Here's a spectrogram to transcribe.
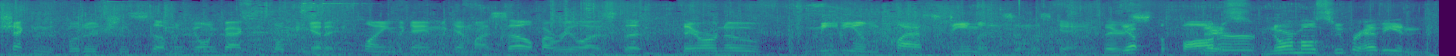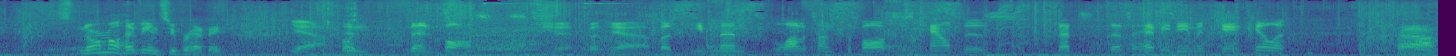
checking the footage and stuff and going back and looking at it and playing the game again myself, I realized that there are no medium class demons in this game. There's Yep. the fodder, There's normal, super heavy, and normal, heavy, and super heavy. yeah, and then bosses shit. But yeah, but even then, a lot of times the bosses count as that's that's a heavy demon, can't kill it. Ah,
